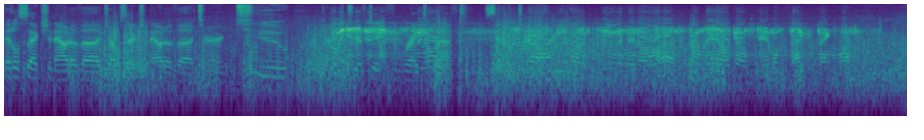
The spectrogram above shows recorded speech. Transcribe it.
middle section out of uh, jump section out of uh, turn two. Kind of drifted from right to left instead of turn three. and then I'll, from there I'll go and stand on the back of bank one.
